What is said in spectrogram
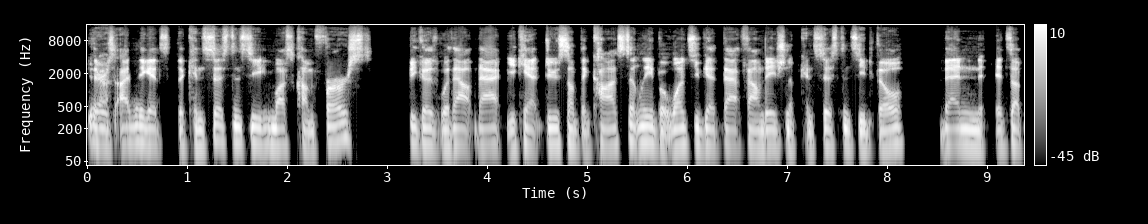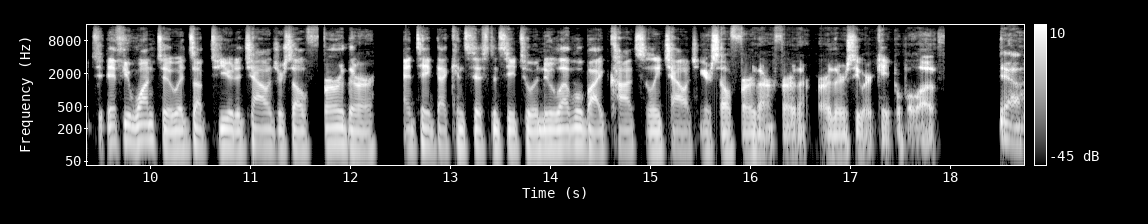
Yeah. There's, I think it's the consistency must come first because without that, you can't do something constantly. But once you get that foundation of consistency built, then it's up to, if you want to, it's up to you to challenge yourself further and take that consistency to a new level by constantly challenging yourself further and further and further, see what you're capable of. Yeah.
